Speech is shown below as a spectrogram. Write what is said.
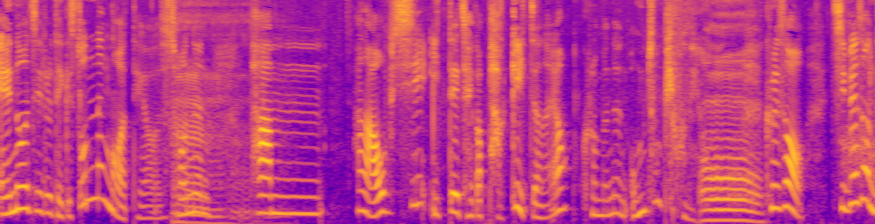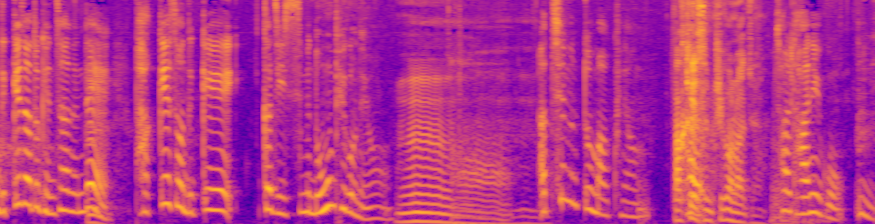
에너지를 되게 쏟는 것 같아요. 그래서 저는 음. 밤한 9시 이때 제가 밖에 있잖아요. 그러면은 엄청 피곤해요. 오. 그래서 집에서 늦게 자도 괜찮은데 밖에서 늦게까지 있으면 너무 피곤해요. 음. 아침은 또 막 그냥 밖에 잘, 있으면 피곤하죠. 잘 다니고. 음.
